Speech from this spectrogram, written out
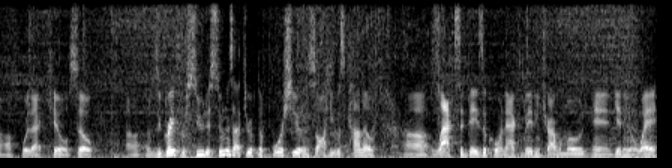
uh, for that kill. So uh, it was a great pursuit. As soon as I threw up the force shield and saw he was kind of uh, lackadaisical in activating travel mode and getting away,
